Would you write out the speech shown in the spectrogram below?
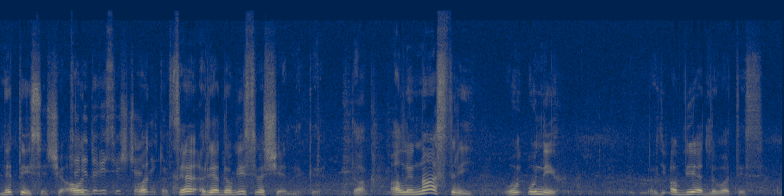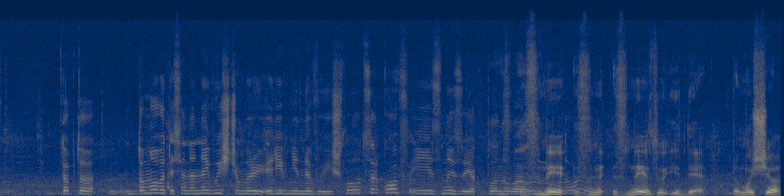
не тисячі. Це рядові священники. От так? це рядові священники. Так. Але настрій у, у них об'єднуватись. Тобто домовитися на найвищому рівні не вийшло у церков і знизу, як планували. ну, Зни, планували? зни, знизу йде. Тому що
